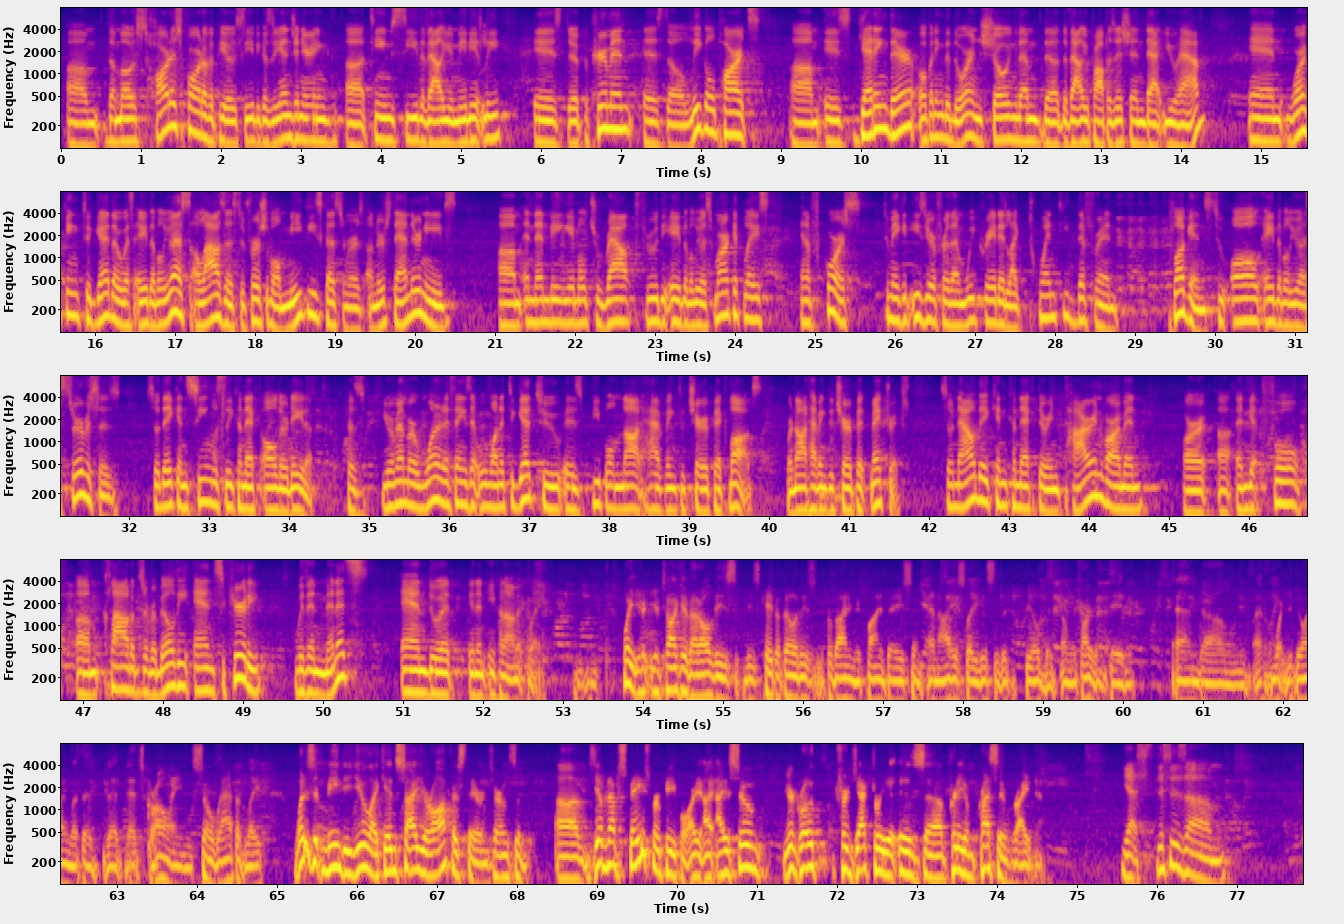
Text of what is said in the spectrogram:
um, the most hardest part of a POC, because the engineering uh, teams see the value immediately, is the procurement, is the legal parts, um, is getting there, opening the door and showing them the, the value proposition that you have. And working together with AWS allows us to, first of all, meet these customers, understand their needs, um, and then being able to route through the AWS marketplace. And of course, to make it easier for them, we created like 20 different plugins to all AWS services so they can seamlessly connect all their data. Because you remember, one of the things that we wanted to get to is people not having to cherry pick logs. We're not having to cherry pick metrics. So now they can connect their entire environment or, uh, and get full um, cloud observability and security within minutes and do it in an economic way. Mm -hmm. Well, you're, you're, talking about all these these capabilities you're providing the client base, and, and obviously this is a field that only we talk about data and, um, and what you're doing with it that, that's growing so rapidly. What does it mean to you, like inside your office there, in terms of um, do you have enough space for people? I, I assume your growth trajectory is uh, pretty impressive right now. Yes, this is um,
